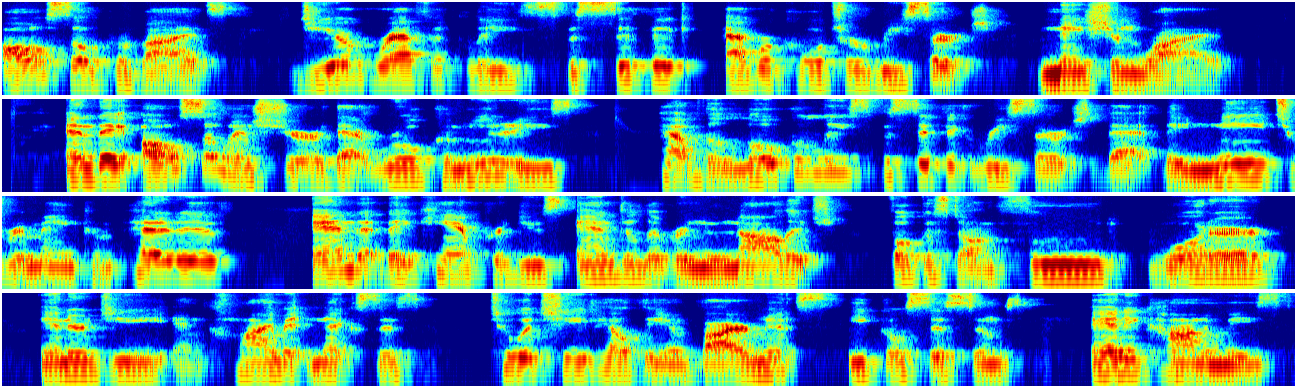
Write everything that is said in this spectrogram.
also provides geographically specific agriculture research nationwide. And they also ensure that rural communities have the locally specific research that they need to remain competitive and that they can produce and deliver new knowledge focused on food, water, energy, and climate nexus to achieve healthy environments, ecosystems, and economies,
